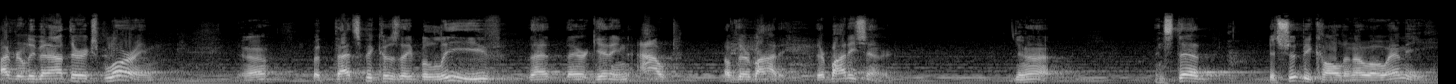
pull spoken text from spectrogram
I've really been out there exploring, you know. But that's because they believe that they're getting out of their body. They're body centered. You're not. Instead, it should be called an OOME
